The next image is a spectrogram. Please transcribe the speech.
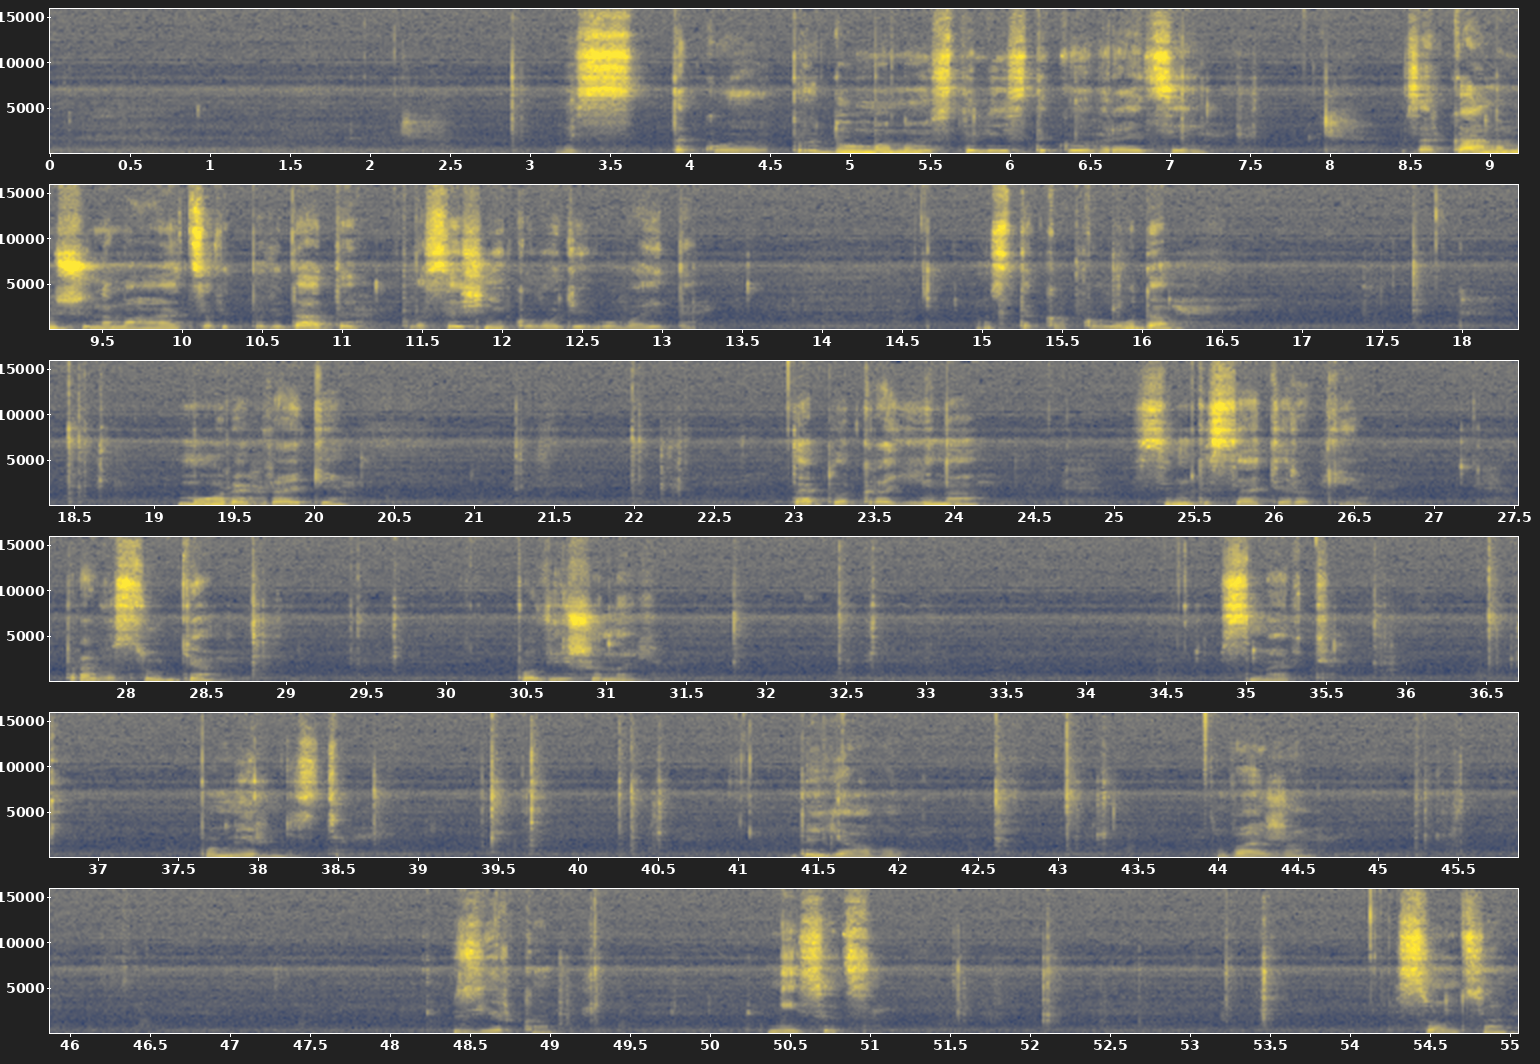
З такою продуманою стилістикою Греції, з арканами, що намагаються відповідати класичній колоді Увейти. Ось така колода. Море, греки, тепла країна, 70-ті роки, правосуддя, повішений, смерть, помірність, диявол, вежа. зірка, місяць, сонце,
